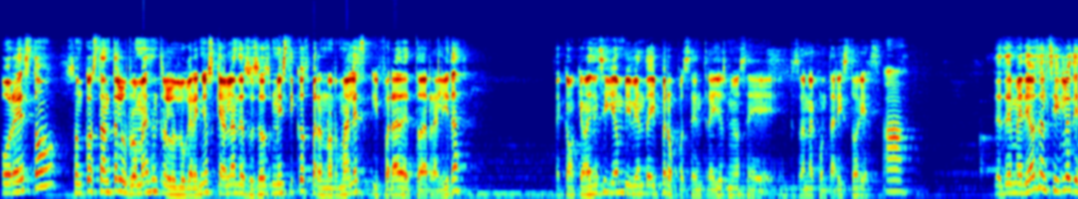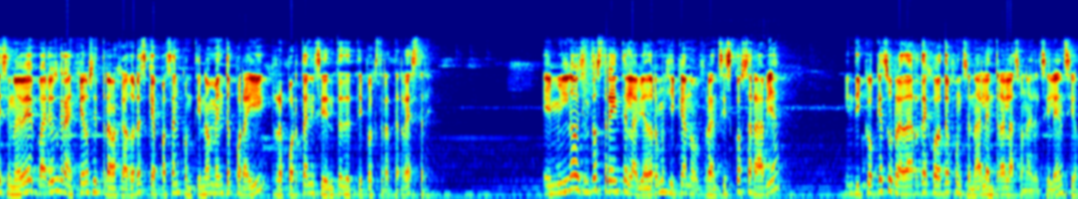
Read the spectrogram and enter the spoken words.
por esto, son constantes los rumores entre los lugareños que hablan de sucesos místicos, paranormales y fuera de toda realidad. O sea, como que más bien siguieron viviendo ahí, pero pues entre ellos mismos se empezaron a contar historias. Ah, Desde mediados del siglo XIX, varios granjeros y trabajadores que pasan continuamente por ahí reportan incidentes de tipo extraterrestre. En 1930, el aviador mexicano Francisco Sarabia indicó que su radar dejó de funcionar al entrar a la zona del silencio.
